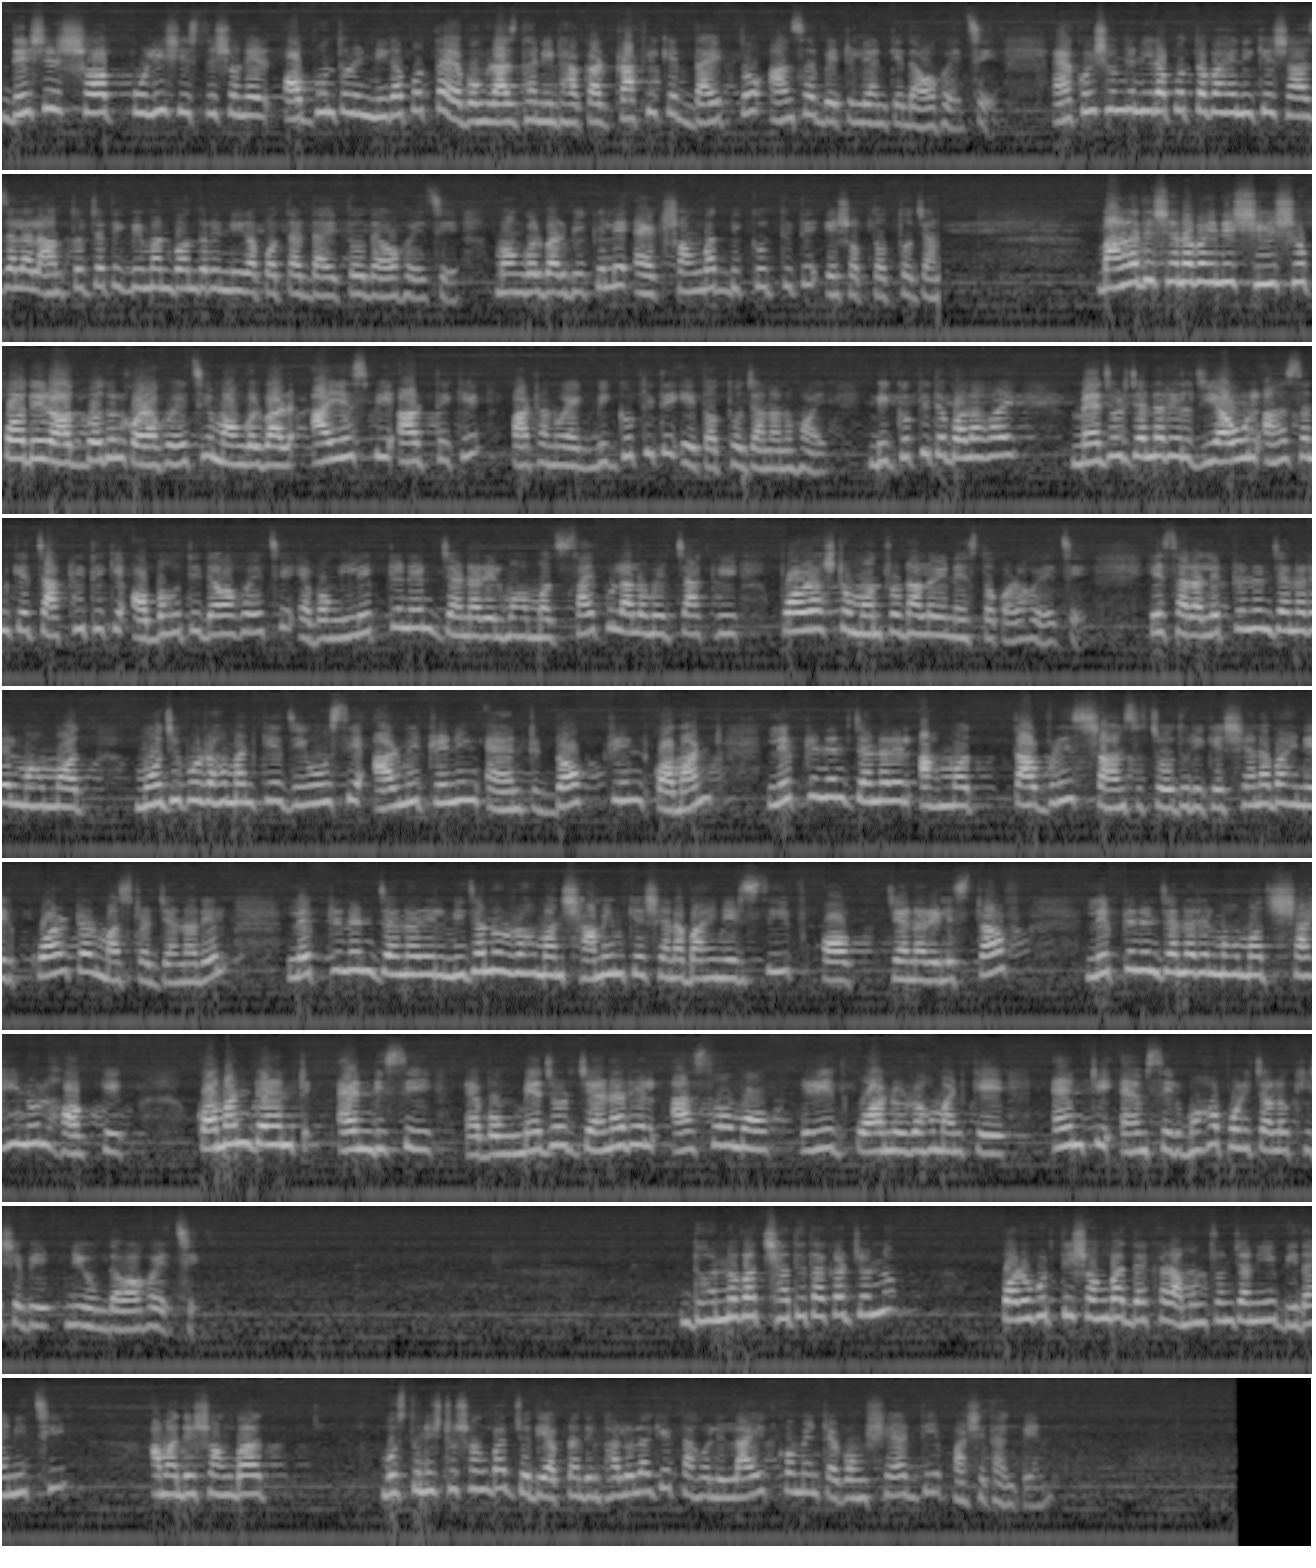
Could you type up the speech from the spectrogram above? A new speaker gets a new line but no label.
দেশের সব পুলিশ স্টেশনের অভ্যন্তরীণ নিরাপত্তা এবং রাজধানী ঢাকার ট্রাফিকের দায়িত্ব আনসার ব্যাটালিয়নকে দেওয়া হয়েছে। একই সঙ্গে নিরাপত্তা বাহিনীকে শাহজালাল আন্তর্জাতিক বিমানবন্দরের নিরাপত্তার দায়িত্ব দেওয়া হয়েছে। মঙ্গলবার বিকেলে এক সংবাদ বিজ্ঞপ্তিতে এসব তথ্য জানান বাংলাদেশ সেনাবাহিনীর শীর্ষ পদে রদবদল করা হয়েছে। মঙ্গলবার আইএসপিআর থেকে পাঠানো এক বিজ্ঞপ্তিতে এ তথ্য জানানো হয়। বিজ্ঞপ্তিতে বলা হয়, মেজর জেনারেল জিয়াউল আহসানকে চাকরি থেকে অব্যাহতি দেওয়া হয়েছে এবং লেফটেন্যান্ট জেনারেল মোহাম্মদ সাইফুল আলমের চাকরি পররাষ্ট্র মন্ত্রণালয়ে ন্যস্ত করা হয়েছে। এছাড়া লেফটেন্যান্ট জেনারেল মোহাম্মদ মজিবুর রহমানকে GOC army training and doctrine command, lieutenant general Ahmed Tabrez Shams চৌধুরীকে সেনাবাহিনীর quarter master general, lieutenant general Mizanur Rahman শামীমকে সেনাবাহিনীর chief of general staff, lieutenant general Mohammad Shahinul হককে কমান্ড্যান্ট এনডিসি এবং মেজর জেনারেল আসম রিদ ওয়ানুর রহমানকে এনটিএমসির মহাপরিচালক হিসেবে নিয়োগ দেওয়া হয়েছে। ধন্যবাদ সাথে থাকার জন্য। পরবর্তী সংবাদ দেখার আমন্ত্রণ জানিয়ে বিদায় নিচ্ছি। আমাদের সংবাদ, বস্তুনিষ্ঠ সংবাদ যদি আপনাদের ভালো লাগে তাহলে লাইক, কমেন্ট এবং শেয়ার দিয়ে পাশে থাকবেন।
